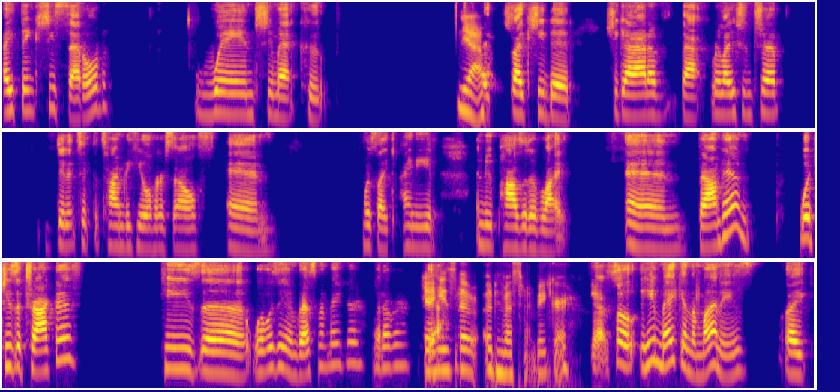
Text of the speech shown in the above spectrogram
I think she settled when she met Coop. Yeah. Like, like she did. She got out of that relationship, didn't take the time to heal herself, and was like, I need a new positive light, and found him, which he's attractive. He's a what was he investment banker, whatever. Yeah, he's an investment banker. yeah. So he making the monies. Like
